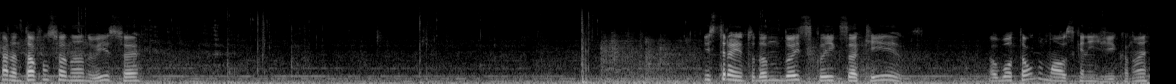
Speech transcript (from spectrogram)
Cara, não tá funcionando isso, é? Estranho, tô dando dois cliques aqui. É o botão do mouse que ele indica, não é?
